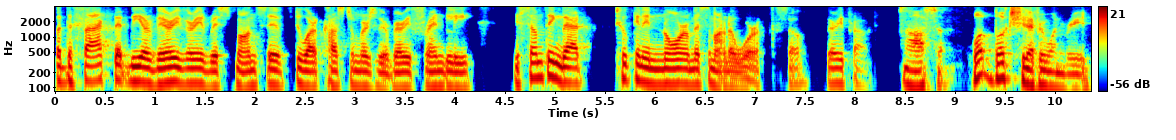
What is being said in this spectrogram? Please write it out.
but the fact that we are very very responsive to our customers we're very friendly is something that took an enormous amount of work. So very proud. Awesome. What book should everyone read?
